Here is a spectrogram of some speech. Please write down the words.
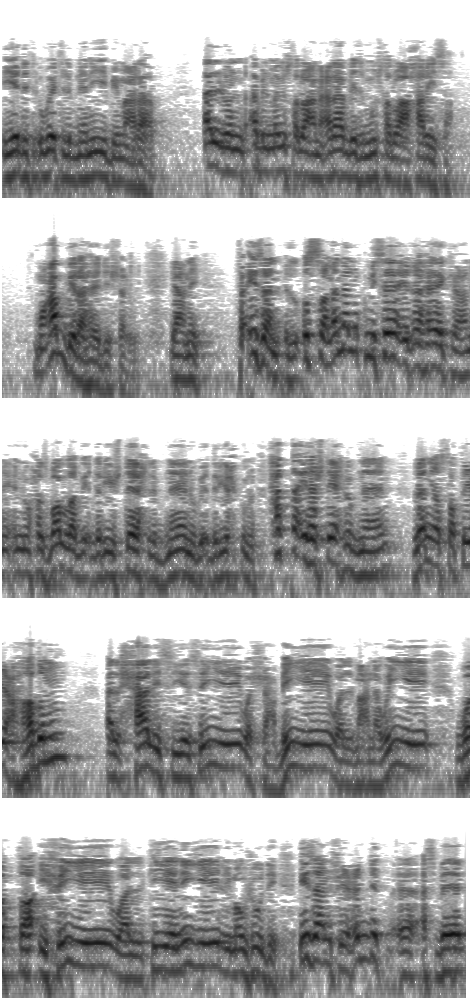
قيادة القوات اللبنانية بمعراب. قال لهم قبل ما يوصلوا على معراب لازم يوصلوا على حريصة. معبرة هذه الشغلة. يعني فإذا القصة ما لقمه سائغه هيك يعني إنه حزب الله بيقدر يجتاح لبنان وبيقدر يحكم. حتى إذا اجتاح لبنان لن يستطيع هضم الحالة السياسية والشعبية والمعنوية والطائفية والكيانية اللي موجودة. إذا في عدة آه، أسباب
